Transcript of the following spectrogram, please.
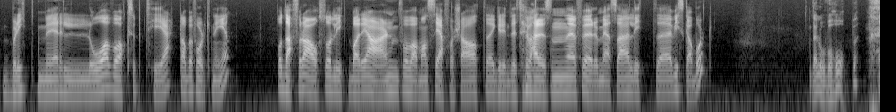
blitt mer lov og akseptert av befolkningen. Og derfor er også litt barrieren for hva man ser for seg at uh, gründertilværelsen fører med seg, litt uh, viska bort. Det er lov å håpe.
